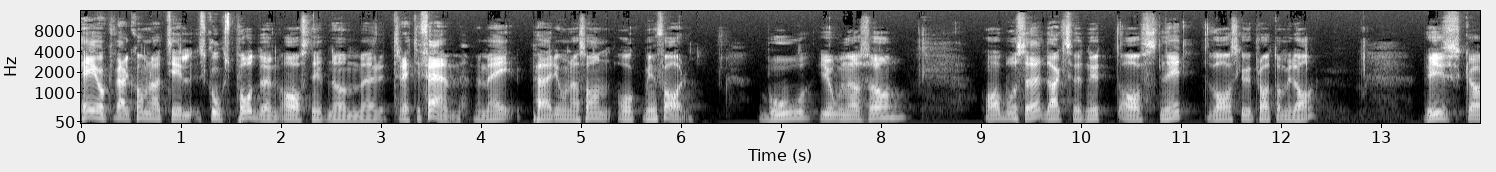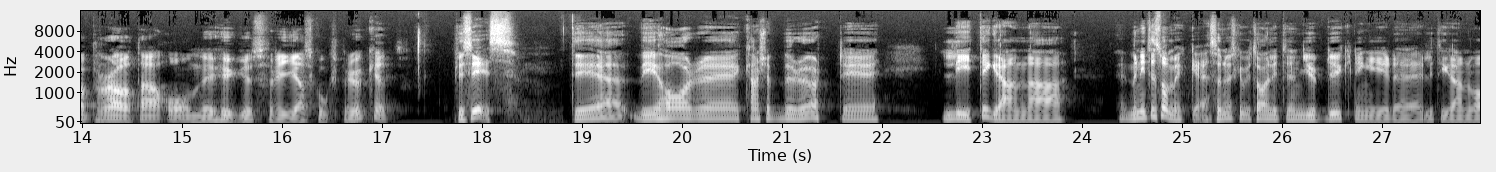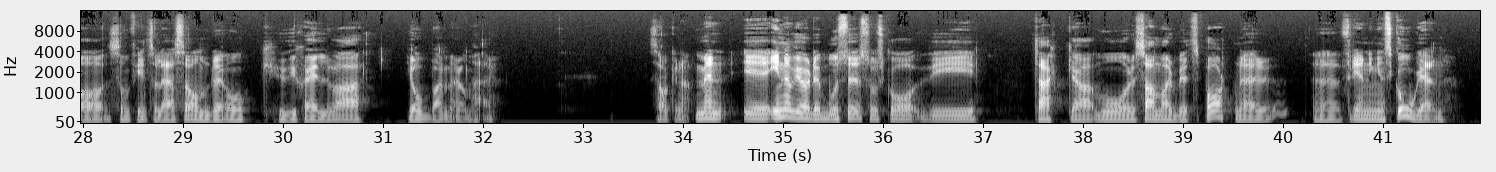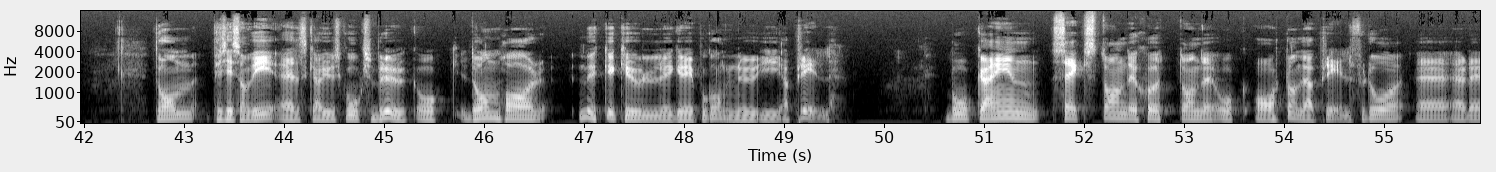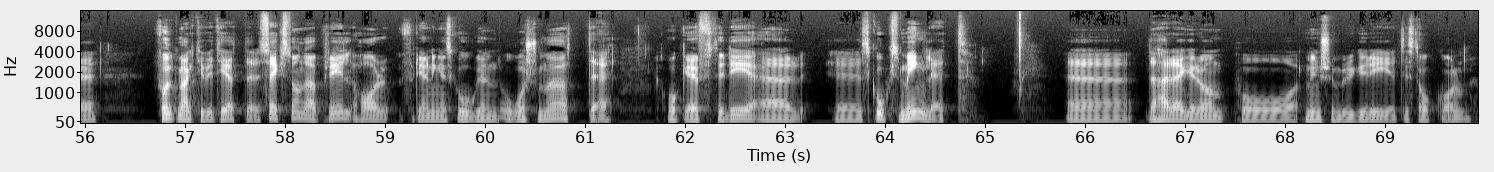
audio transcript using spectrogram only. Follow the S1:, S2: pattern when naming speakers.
S1: Hej och välkomna till Skogspodden avsnitt nummer 35 med mig Per Jonasson och min far.
S2: Bo Jonasson.
S1: Ja Bosse, dags för ett nytt avsnitt. Vad ska vi prata om idag?
S2: Vi ska prata om det hyggesfria skogsbruket.
S1: Precis. Det, vi har eh, kanske berört det lite grann, men inte så mycket. Så nu ska vi ta en liten djupdykning i det, lite grann vad som finns att läsa om det och hur vi själva jobbar med de här sakerna. Men eh, innan vi gör det Bosse så ska vi tacka vår samarbetspartner eh, Föreningen Skogen. De, precis som vi, älskar ju skogsbruk och de har mycket kul grejer på gång nu i april. Boka in 16, 17 och 18 april för då eh, är det fullt med aktiviteter. 16 april har Föreningen Skogen årsmöte och efter det är eh, Skogsminglet. Eh, det här äger rum på Münchenbryggeriet i Stockholm.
